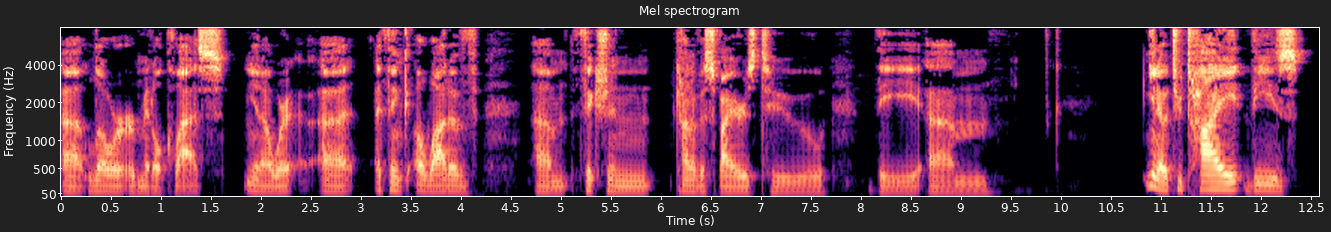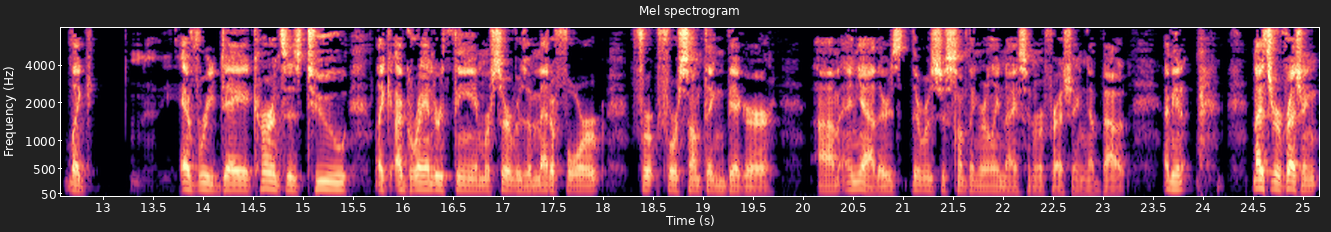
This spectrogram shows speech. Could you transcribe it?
uh, lower or middle class. You know, where uh, I think a lot of um, fiction kind of aspires to the um, you know to tie these like everyday occurrences to like a grander theme or serve as a metaphor for for something bigger. Um, and yeah, there's there was just something really nice and refreshing about. I mean, nice and refreshing.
